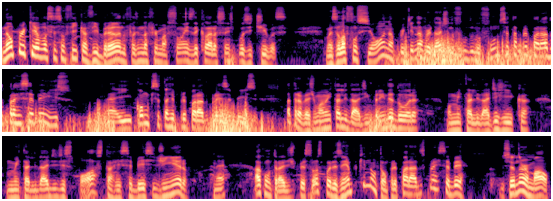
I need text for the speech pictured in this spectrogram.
não porque você só fica vibrando, fazendo afirmações, declarações positivas, mas ela funciona porque, na verdade, no fundo, no fundo, você está preparado para receber isso. Né? E como que você está preparado para receber isso? Através de uma mentalidade empreendedora, uma mentalidade rica, uma mentalidade disposta a receber esse dinheiro. Né? Ao contrário de pessoas, por exemplo, que não estão preparadas para receber. Isso é normal.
